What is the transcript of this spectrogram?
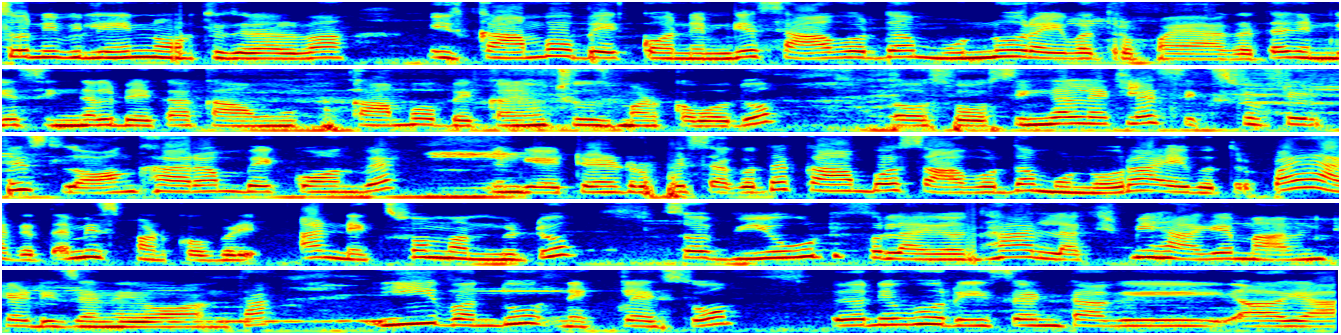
ಸೊ ನೀವು ಇಲ್ಲಿ ಏನು ನೋಡ್ತಿದ್ದೀರಲ್ವಾ? ಇದು ಕಾಂಬೋ ಬೇಕು ನಿಮಗೆ ಸಾವಿರದ ಮುನ್ನೂರ ಐವತ್ತು ರೂಪಾಯಿ ಆಗುತ್ತೆ. ನಿಮಗೆ ಸಿಂಗಲ್ ಬೇಕಾ ಕಾಂಬೋ ಕಾಂಬೋ ಬೇಕಾ ನೀವು ಚೂಸ್ ಮಾಡ್ಕೋಬೋದು. So single necklace six fifty rupees long ಹಾರಂ ಬೇಕು ಅಂದರೆ ನಿಮಗೆ ಏಟ್ ಹಂಡ್ರೆಡ್ ರುಪೀಸ್ ಆಗುತ್ತೆ. ಕಾಂಬೋ ಸಾವಿರದ ಮುನ್ನೂರ ಐವತ್ತು ರೂಪಾಯಿ ಆಗುತ್ತೆ. ಮಿಸ್ ಮಾಡ್ಕೋಬೇಡಿ. ಆ್ಯಂಡ್ ನೆಕ್ಸ್ಟ್ ಒನ್ ಬಂದ್ಬಿಟ್ಟು ಸೊ ಬ್ಯೂಟಿಫುಲ್ ಆಗಿರುವಂತಹ ಲಕ್ಷ್ಮಿ ಹಾಗೆ ಮಾವಿನಕಾಯಿ ಡಿಸೈನ್ ಇರುವಂಥ ಈ ಒಂದು ನೆಕ್ಲೆಸ್ಸು ಇದು ನೀವು ರೀಸೆಂಟ್ ಆಗಿ ಆ, ಯಾರ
